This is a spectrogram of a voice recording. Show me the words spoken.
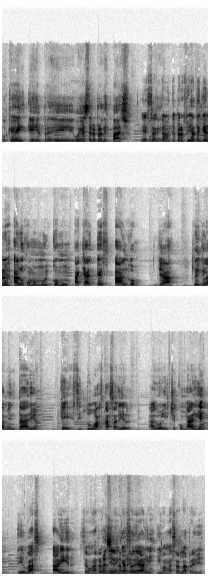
¿Ok? Es el pre- eh, voy a hacer el predespacho. Exactamente, pero fíjate que no es algo como muy común. Acá es algo ya reglamentario que si tú vas a salir al boliche con alguien, te vas a ir, se van a reunir en casa previa. de alguien y van a hacer la previa.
